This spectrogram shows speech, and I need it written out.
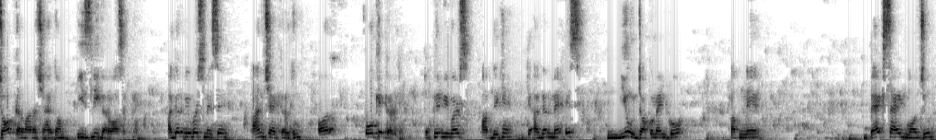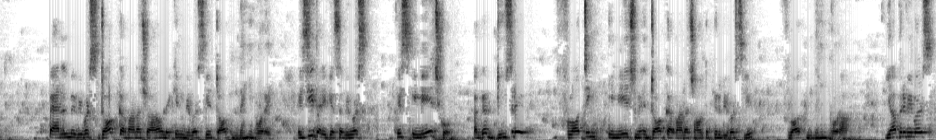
ڈاک کروانا چاہے تو ہم ایزلی کروا سکتے ہیں. اگر ویورس میں سے ان چیک کر دوں اور اوکے کر دوں۔ تو پھر ویورس آپ دیکھیں کہ اگر میں اس نیو ڈاکومنٹ کو اپنے بیک سائڈ موجود پینل میں ویورس ڈاک کروانا چاہ رہا ہوں، لیکن ویورس یہ ڈاک نہیں ہو رہی۔ اسی طریقے سے ویورس اس امیج کو اگر دوسرے فلوٹنگ امیج میں ڈاک کروانا چاہوں تو پھر ویورس یہ فلوٹ نہیں ہو رہا۔ یا پھر ویورس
